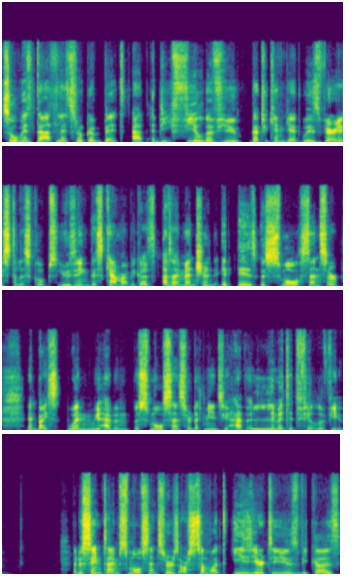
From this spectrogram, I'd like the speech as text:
So with that, let's look a bit at the field of view that you can get with various telescopes using this camera, because as I mentioned, it is a small sensor. And by when you have a, a small sensor, that means you have a limited field of view. At the same time, small sensors are somewhat easier to use because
